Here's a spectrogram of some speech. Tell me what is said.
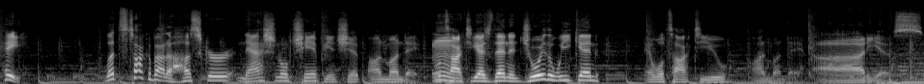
Hey, let's talk about a Husker National Championship on Monday. We'll Mm. talk to you guys then. Enjoy the weekend, and we'll talk to you on Monday. Adios.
